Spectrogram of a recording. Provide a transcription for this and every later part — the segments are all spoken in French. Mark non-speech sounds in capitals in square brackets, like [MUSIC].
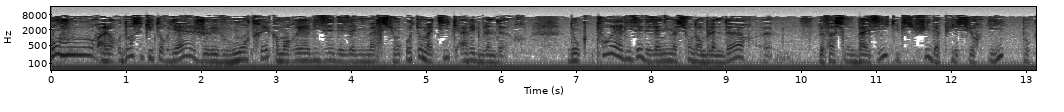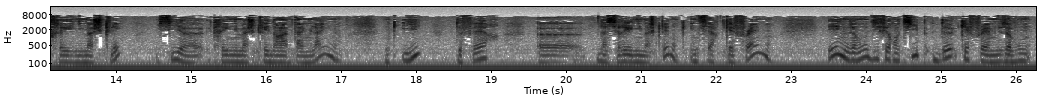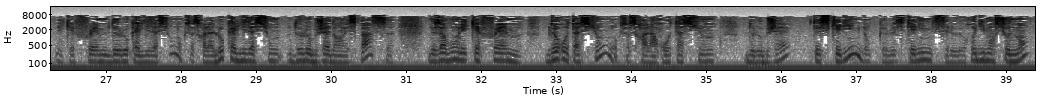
Bonjour, alors dans ce tutoriel je vais vous montrer comment réaliser des animations automatiques avec Blender. Donc pour réaliser des animations dans Blender euh, de façon basique il suffit d'appuyer sur I pour créer une image clé. Ici euh, créer une image clé dans la timeline. Donc I de faire euh, d'insérer une image clé, donc insert keyframe et nous avons différents types de keyframes. Nous avons les keyframes de localisation, donc ce sera la localisation de l'objet dans l'espace. Nous avons les keyframes de rotation, donc ce sera la rotation de l'objet. De scaling, donc le scaling c'est le redimensionnement.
